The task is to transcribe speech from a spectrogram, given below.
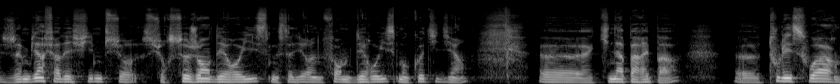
J'aime bien faire des films sur sur ce genre d'héroïsme, c'est-à-dire une forme d'héroïsme au quotidien euh, qui n'apparaît pas. Euh, tous les soirs,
